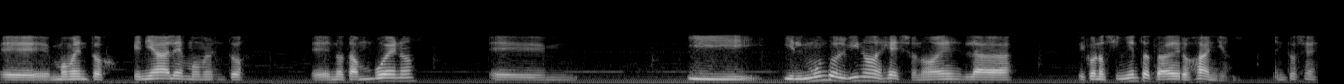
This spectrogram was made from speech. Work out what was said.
eh, momentos geniales, momentos eh, no tan buenos, eh, y, y, el mundo del vino es eso, no es la, el conocimiento a través de los años. Entonces,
